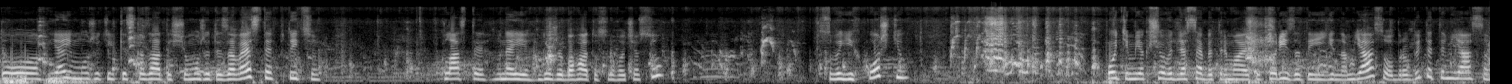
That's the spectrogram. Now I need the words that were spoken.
то я їм можу тільки сказати, що можете завести птицю, вкласти в неї дуже багато свого часу, своїх коштів. Потім, якщо ви для себе тримаєте, порізати її на м'ясо, обробити те м'ясо,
